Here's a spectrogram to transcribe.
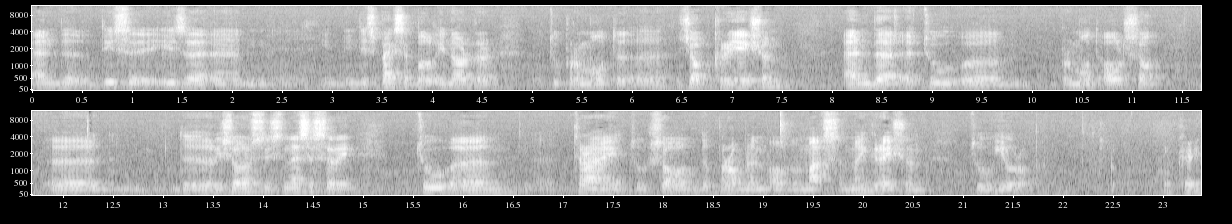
And uh, this is um, indispensable in order to promote uh, job creation and to um, promote also the resources necessary to um, try to solve the problem of mass migration to Europe. Okay.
